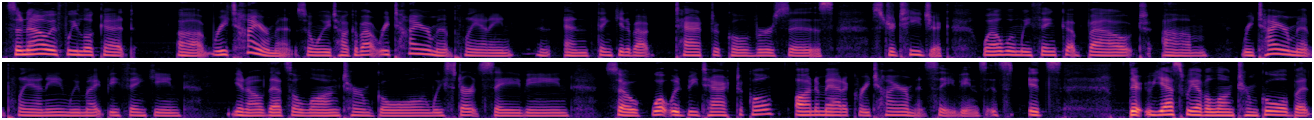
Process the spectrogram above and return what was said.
So now, if we look at uh, retirement, so when we talk about retirement planning and, and thinking about tactical versus strategic, well, when we think about um, retirement planning, we might be thinking, you know, that's a long term goal, and we start saving. So, what would be tactical? Automatic retirement savings. It's it's there, yes, we have a long term goal, but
